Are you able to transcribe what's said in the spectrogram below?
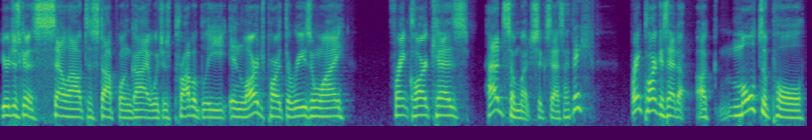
You're just going to sell out to stop one guy, which is probably in large part the reason why Frank Clark has had so much success. I think Frank Clark has had a, a multiple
